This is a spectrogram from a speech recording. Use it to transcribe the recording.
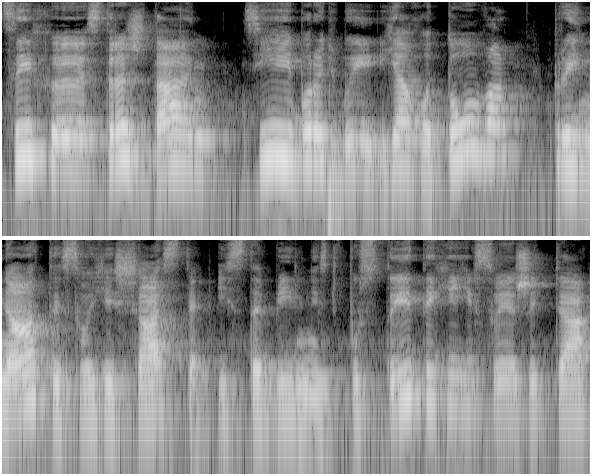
цих е, страждань, цієї боротьби. Я готова прийняти своє щастя і стабільність, впустити її в своє життя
